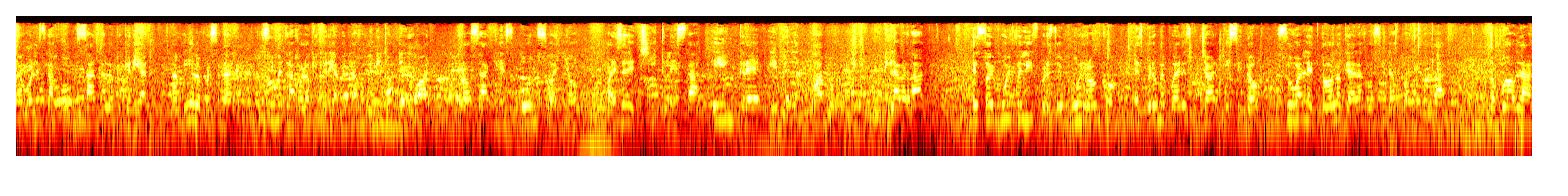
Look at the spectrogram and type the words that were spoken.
Nuevo? ¿Les trajo Santa lo que querían? A mí en lo personal sí me trajo lo que quería, me trajo mi Nicole One rosa que es un sueño, parece de chicle, está increíble, la amo. Y la verdad Estoy muy feliz, pero estoy muy ronco. Espero me puedan escuchar y si no, súbanle todo lo que da las bocinas porque de verdad no puedo hablar.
